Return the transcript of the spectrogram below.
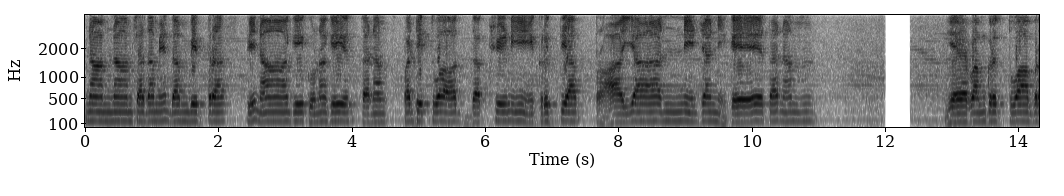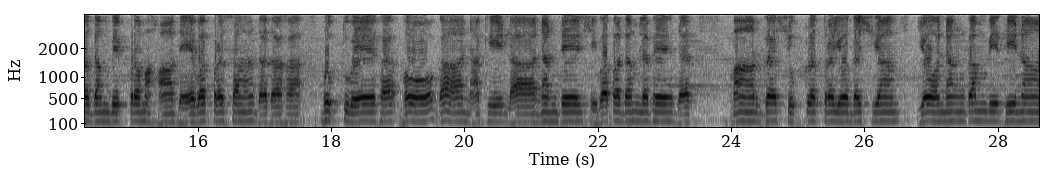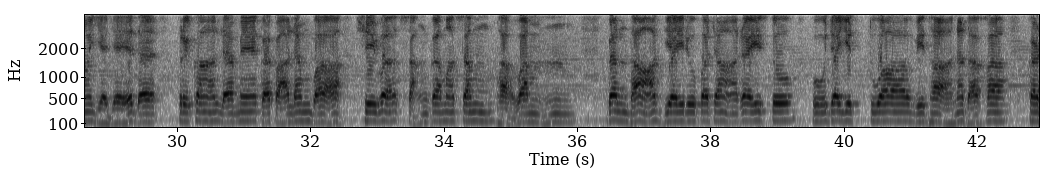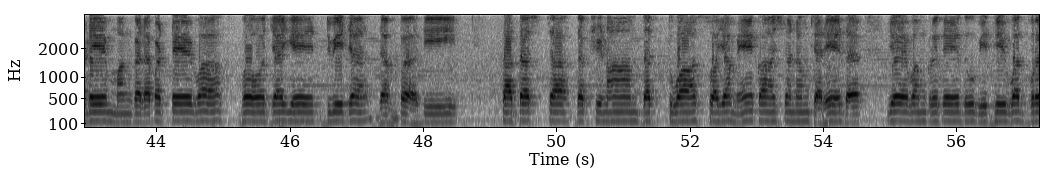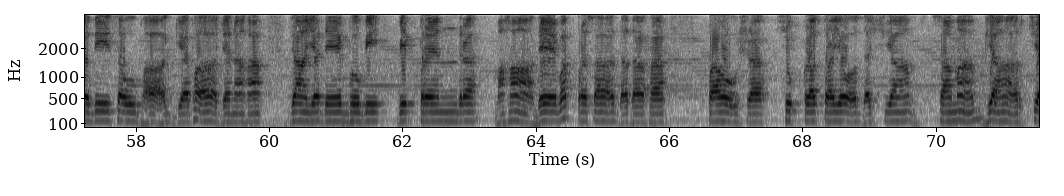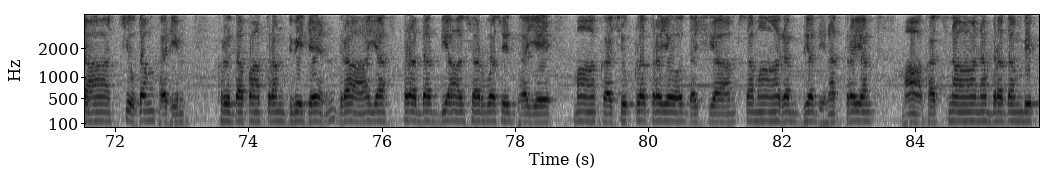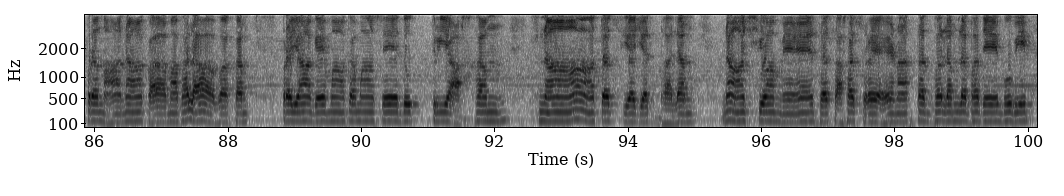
नाम्नां शतमिदं विप्र पिनागिगुणकीर्तनं पठित्वा दक्षिणीकृत्य प्रायान्निजनिकेतनम् एवं कृत्वा व्रतं विप्रमहादेवप्रसाददः। भुक्त्वेह भोगानखिलानन्दे शिवपदं लभेद। मार्गशुक्लत्रयोदश्यां योऽनङ्गं विधिना यजेद। त्रिकालमेककालं वा शिवसङ्गमसम्भवम्। गन्धाद्यैरुपचारैस्तु पूजयित्वा विधानदः कडे मङ्गलपट्टे वा भोजये द्विजदम्पती। ततश्च दक्षिणां दत्त्वा स्वयमेकाशनं चरेद एवं कृते तु विधिवद्वृदि सौभाग्यभाजनः। जायते भुवि विप्रेन्द्रमहादेवप्रसादतः पौषशुक्लत्रयोदश्यां समभ्यार्च्याच्युतं हरिं। कृतपात्रं द्विजेन्द्राय प्रदद्या सर्वसिद्धये। माकशुक्लत्रयोदश्यां समारभ्य दिनत्रयं। माघस्नानव्रतं विप्रनानाकामफलावहं। प्रयागे माघमासे दुत्र्याहं। स्नातस्य यद्फलं नाश्वमेधसहस्रेण तद्फलं लभते भुवि।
